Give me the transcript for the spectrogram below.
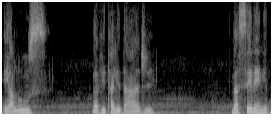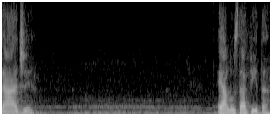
É a luz da vitalidade, da serenidade, é a luz da vida.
